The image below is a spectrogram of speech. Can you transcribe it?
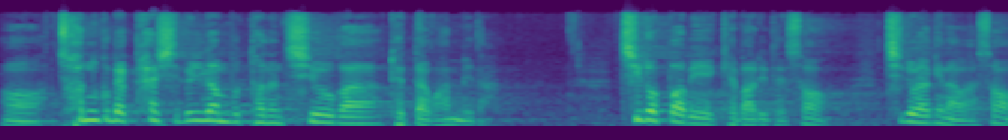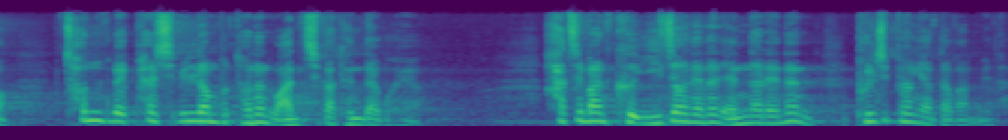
어, 1981년부터는 치유가 됐다고 합니다. 치료법이 개발이 돼서 치료약이 나와서 1981년부터는 완치가 된다고 해요. 하지만 그 이전에는 옛날에는 불치병이었다고 합니다.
